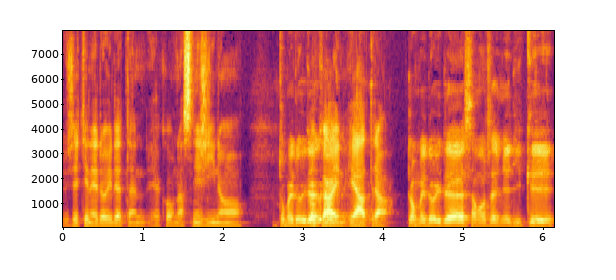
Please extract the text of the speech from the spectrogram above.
že ti nedojde ten jako na sněžíno, to mi dojde, kokain, játra. To mi dojde samozřejmě díky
